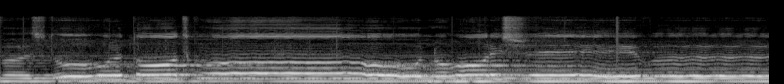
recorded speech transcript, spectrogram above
Văzduhul tot cu nori și vânt.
